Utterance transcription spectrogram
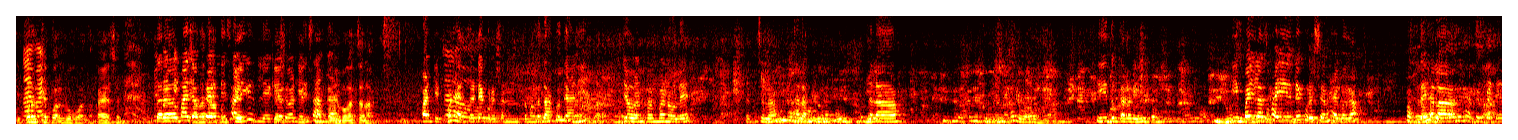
ते परत ते परत बघू आता काय असेल. तर माझ्या चला फ्रेंडनी आपण साडी केक- घेतली केक- कशी वाटली केक सांगा. कापूया बघा चला. पाठी बाहेरचं डेकोरेशन तुम्हाला दाखवते आणि जेवण पण बनवले तर चला चला. चला. ही दुकान लागली इथं ही पहिलंच हाय डेकोरेशन आहे बघा. फक्त ह्याला हॅपी बर्थडे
